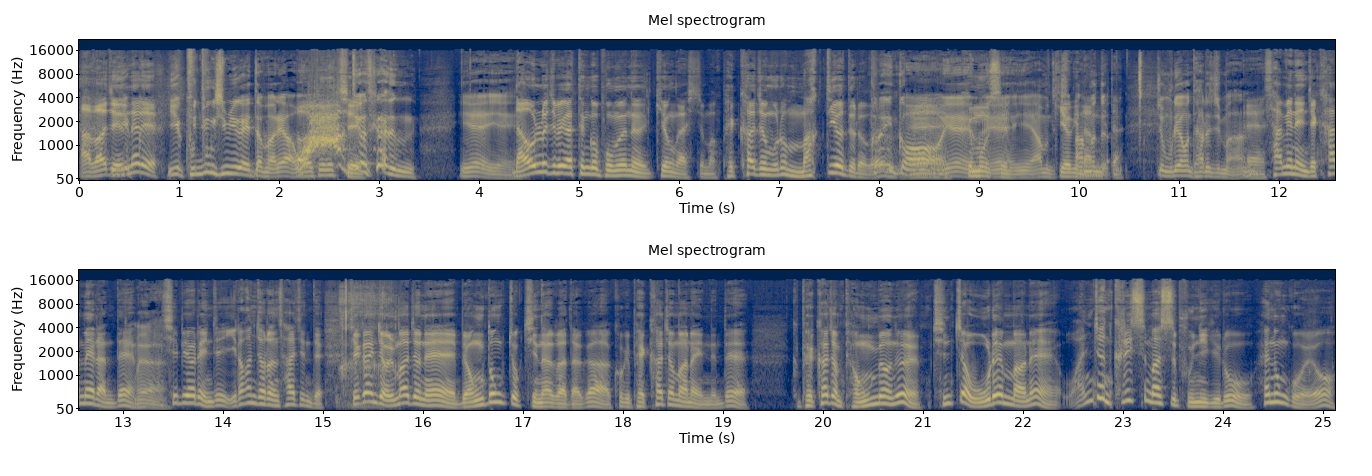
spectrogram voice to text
아 맞아 옛날에 이게 군중 심리가 있단 말이야. 와 그렇지. 뛰어 들어가는 예 예. 나홀로 집에 같은 거 보면은 기억나시죠? 막 백화점으로 막 뛰어들어가요. 그러니까 네, 예, 그 모습 예, 예. 아무튼 기억이 한번 납니다. 좀 우리하고는 다르지만 네, 3위는 이제 카메라인데 네. 12월에 이제 이런저런 사진들. 제가 이제 얼마 전에 명동 쪽 지나가다가 거기 백화점 하나 있는데 그 백화점 벽면을 진짜 오랜만에 완전 크리스마스 분위기로 해놓은 거예요.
